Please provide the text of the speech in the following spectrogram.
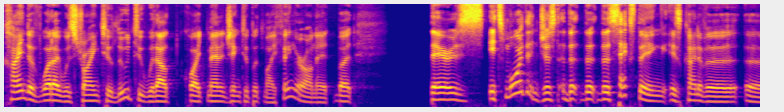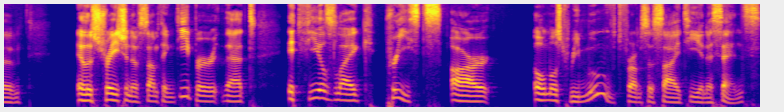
kind of what I was trying to allude to without quite managing to put my finger on it, but there's it's more than just the the, the sex thing is kind of a, a illustration of something deeper that it feels like priests are almost removed from society in a sense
